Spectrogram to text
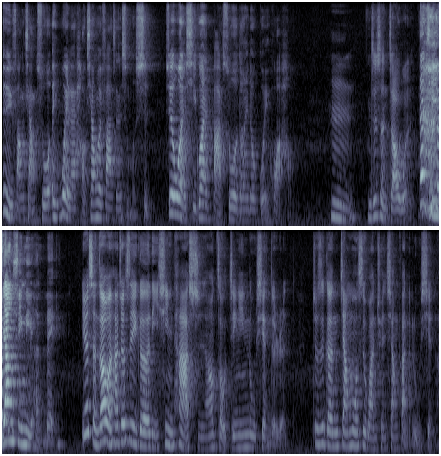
预防，想说，哎、未来好像会发生什么事，所以我很习惯把所有东西都规划好。嗯，你是沈昭文，但其实这样心里很累。因为沈昭文他就是一个理性踏实，然后走精英路线的人，就是跟江墨是完全相反的路线啊，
